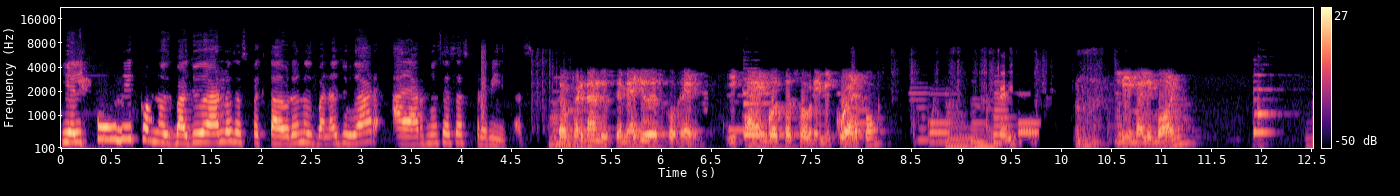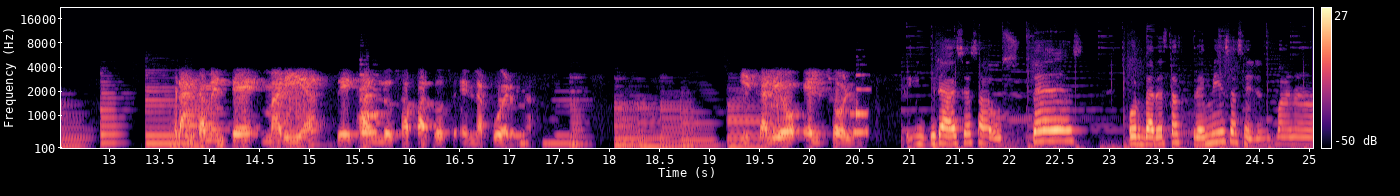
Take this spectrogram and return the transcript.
Y el público nos va a ayudar, los espectadores nos van a ayudar a darnos esas premisas. Don Fernando, usted me ayuda a escoger. Y caen gotas sobre mi cuerpo. Lima limón. Francamente, María deja los zapatos en la puerta. Y salió el sol. Y gracias a ustedes por dar estas premisas. Ellos van a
